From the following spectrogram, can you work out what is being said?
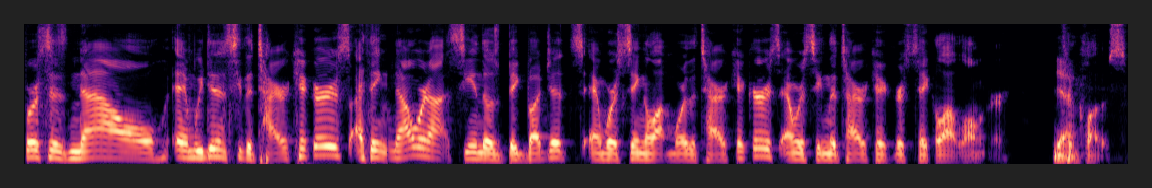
Versus now, and we didn't see the tire kickers. I think now we're not seeing those big budgets and we're seeing a lot more of the tire kickers and we're seeing the tire kickers take a lot longer yeah. to close.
